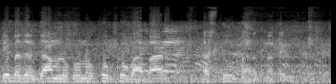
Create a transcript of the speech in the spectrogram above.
તે બદલ ગામ લોકોનો ખૂબ ખૂબ આભાર અસ્તુ ભારત માતા.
